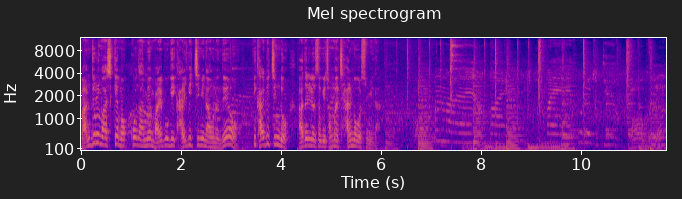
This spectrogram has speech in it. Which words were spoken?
만두를 맛있게 먹고 나면 말고기 갈비찜이 나오는데요 이 갈비찜도 아들 녀석이 정말 잘 먹었습니다 엄마의 아빠의 아빠의 소리 좋대요. 어 그래?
